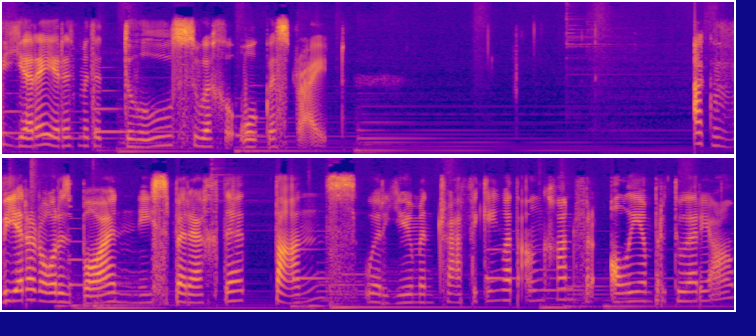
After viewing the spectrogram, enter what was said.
die Here het dit met 'n doel so georchestrate. Ek weet dat daar is baie nuusberigte tans oor human trafficking wat aangaan vir al die in Pretoria.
